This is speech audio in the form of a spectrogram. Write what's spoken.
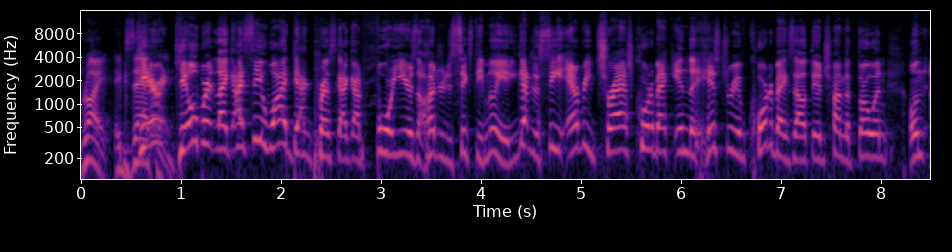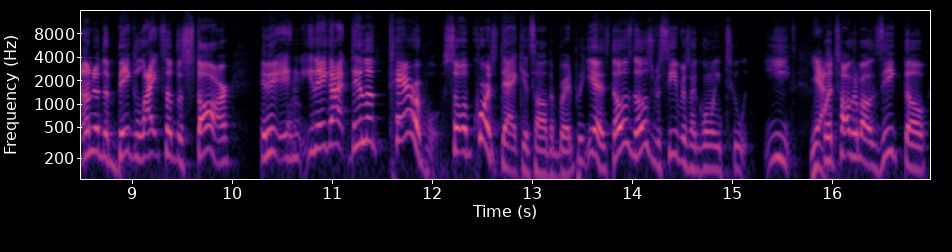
right, exactly. Garrett Gilbert. Like I see why Dak Prescott got four years, one hundred and sixty million. You got to see every trash quarterback in the history of quarterbacks out there trying to throw in on under the big lights of the star. And, and they got they look terrible. So of course Dak gets all the bread. But yes, those those receivers are going to eat. Yeah. But talking about Zeke though,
